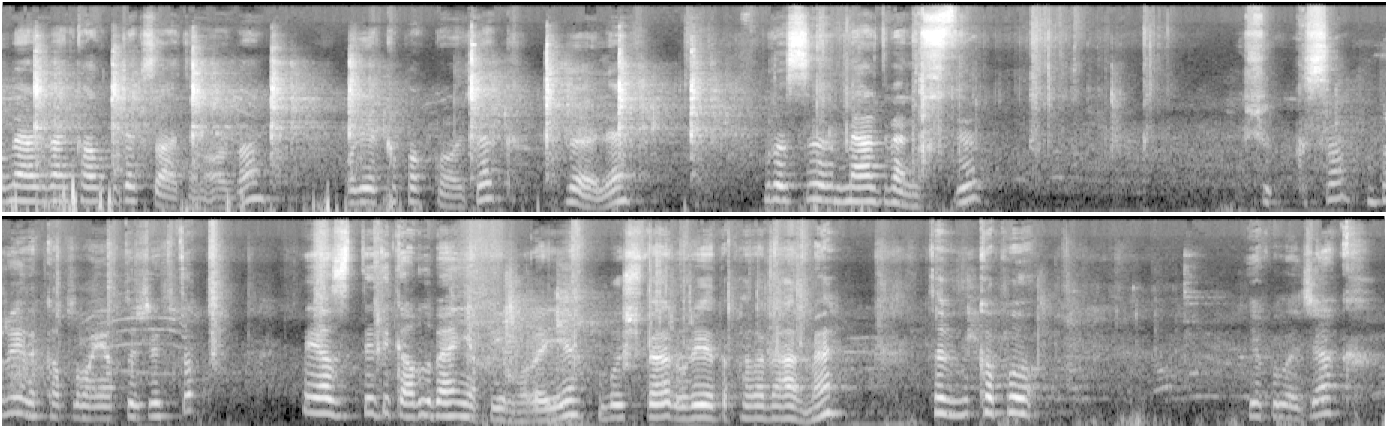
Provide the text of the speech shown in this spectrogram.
O merdiven kalkacak zaten oradan. Oraya kapak konacak. Böyle. Burası merdiven üstü. Şu kısım. Buraya da kaplama yaptıracaktım. Beyaz dedik abla ben yapayım orayı. Boş ver oraya da para verme. Tabii bu kapı yapılacak.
